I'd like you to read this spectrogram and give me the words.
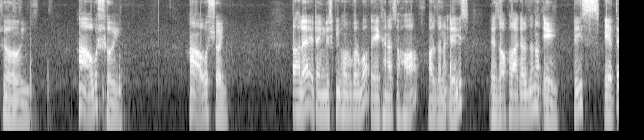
অবশ্যই। হ্যাঁ অবশ্যই। হ্যাঁ অবশ্যই। তাহলে এটা ইংলিশ কীভাবে করব? এখানে আছে হ, হর জন্য এইস এই জফল আকারের জন্য এ। এইস এতে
